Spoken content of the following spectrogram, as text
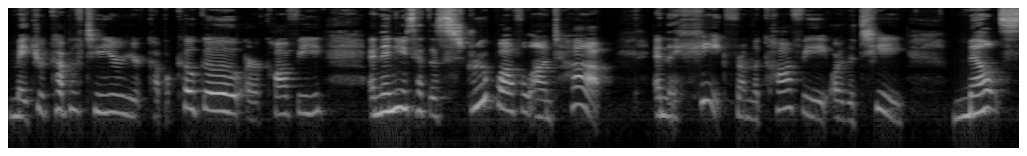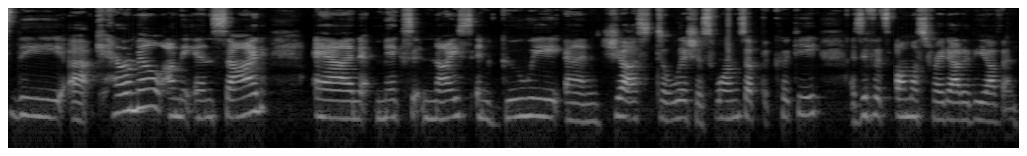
make your cup of tea or your cup of cocoa or coffee, and then you set the stroopwafel on top, and the heat from the coffee or the tea melts the uh, caramel on the inside and makes it nice and gooey and just delicious. Warms up the cookie as if it's almost right out of the oven.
